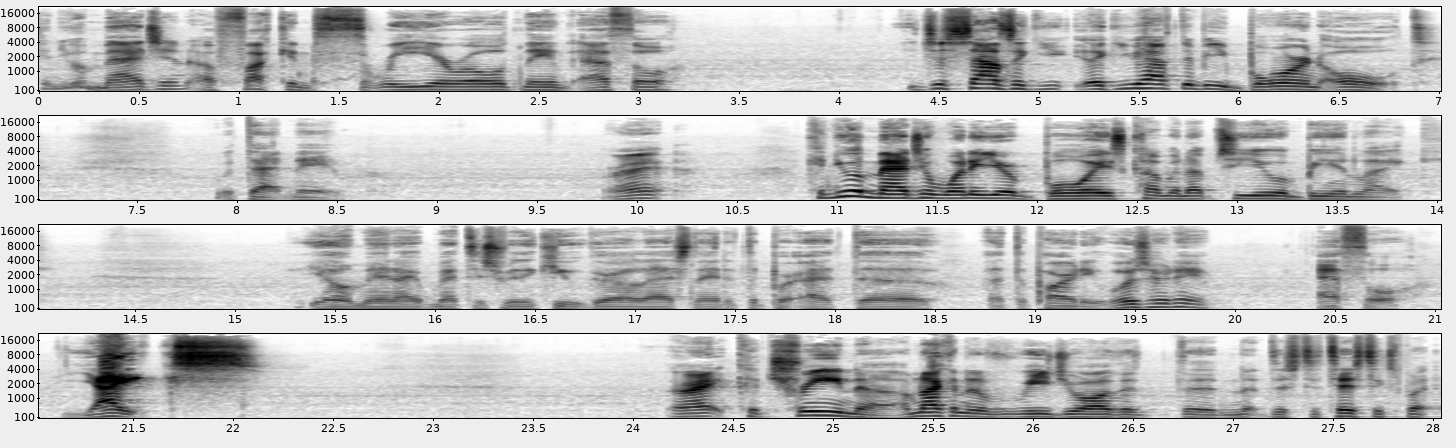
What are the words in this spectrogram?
Can you imagine a fucking three-year-old named Ethel? It just sounds like you like you have to be born old with that name, right? Can you imagine one of your boys coming up to you and being like, "Yo, man, I met this really cute girl last night at the at the at the party. What was her name? Ethel. Yikes." All right, Katrina. I'm not going to read you all the, the the statistics, but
